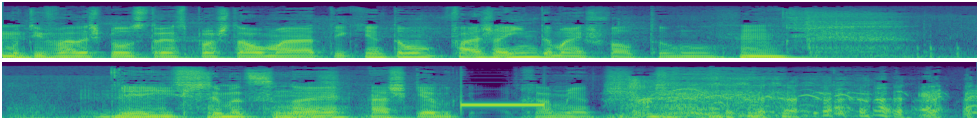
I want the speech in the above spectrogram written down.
motivadas pelo stress pós-traumático, então faz ainda mais falta um. É isso. sistema de saúde. Não é? Acho que é do c... realmente.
